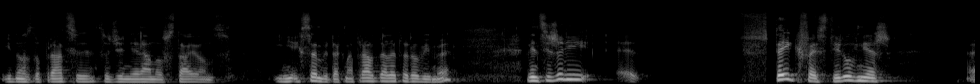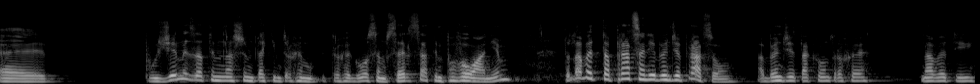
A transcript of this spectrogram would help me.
Idąc do pracy, codziennie rano wstając i nie chcemy tak naprawdę, ale to robimy. Więc jeżeli e, w tej kwestii również e, pójdziemy za tym naszym takim trochę, trochę głosem serca, tym powołaniem, to nawet ta praca nie będzie pracą, a będzie taką trochę nawet i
